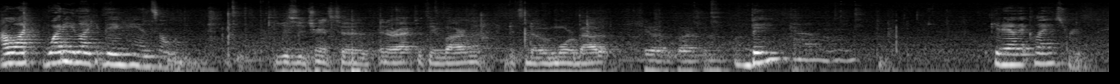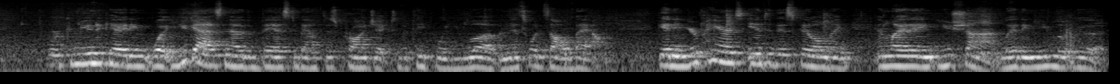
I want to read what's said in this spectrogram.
I like, why do you like it being hands-on? It gives you a chance to interact with the environment, get to know more about it. Get out of the classroom. Bingo. Get out of that classroom. We're communicating what you guys know the best about this project to the people you love, and that's what it's all about. Getting your parents into this building and letting you shine, letting you look good.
